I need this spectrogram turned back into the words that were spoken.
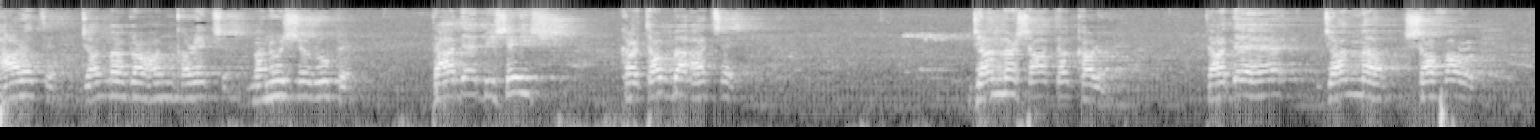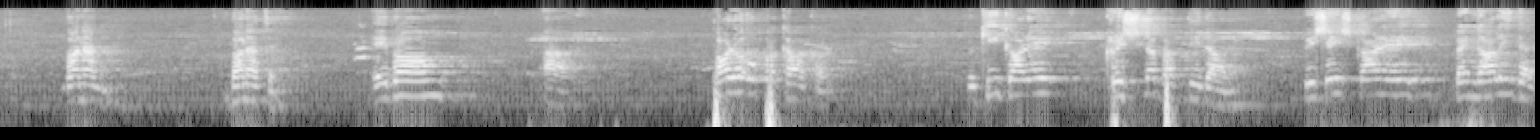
ভারতে জন্মগ্রহণ করেছে মনুষ্য রূপে, তাদের বিশেষ কর্তব্য আছে জন্ম সার্থক করো তাদের জন্ম সফল বানানো, বানাতে। এবং পর উপকার। করে কি করে? কৃষ্ণ ভক্তি দ্বারা। বিশেষ করে বেঙ্গালীদের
